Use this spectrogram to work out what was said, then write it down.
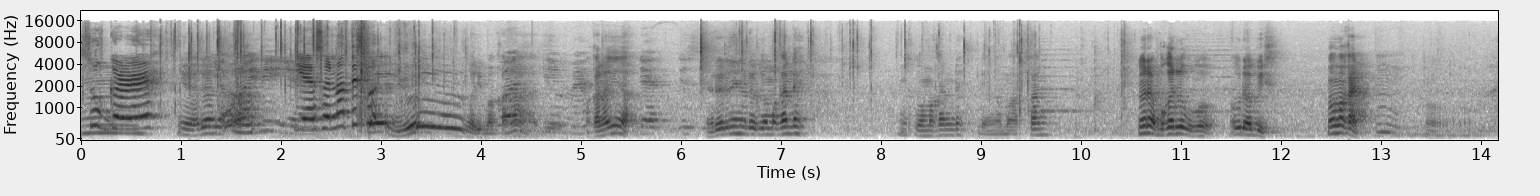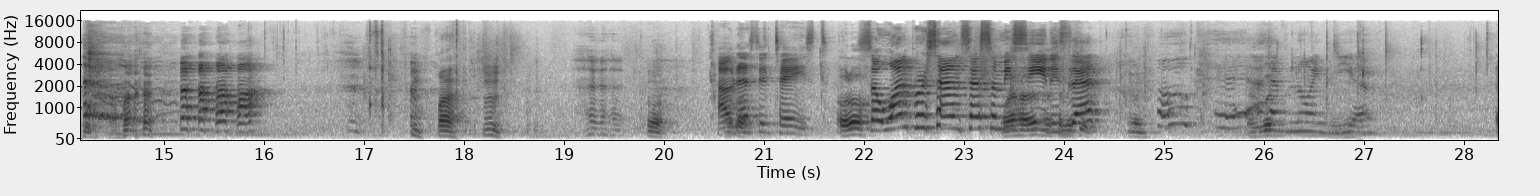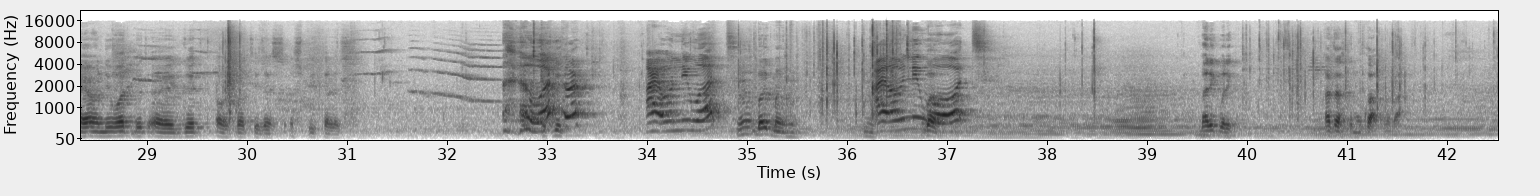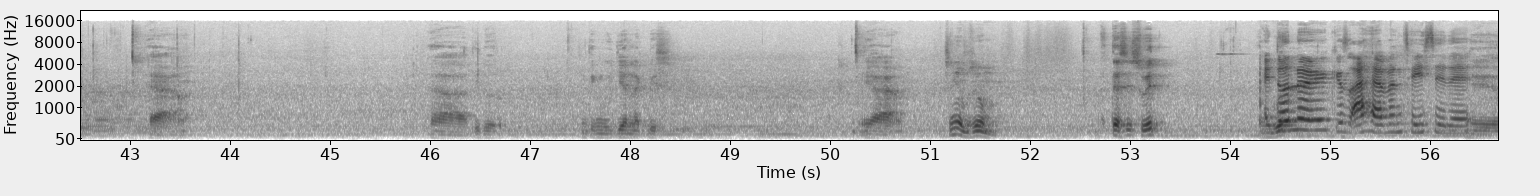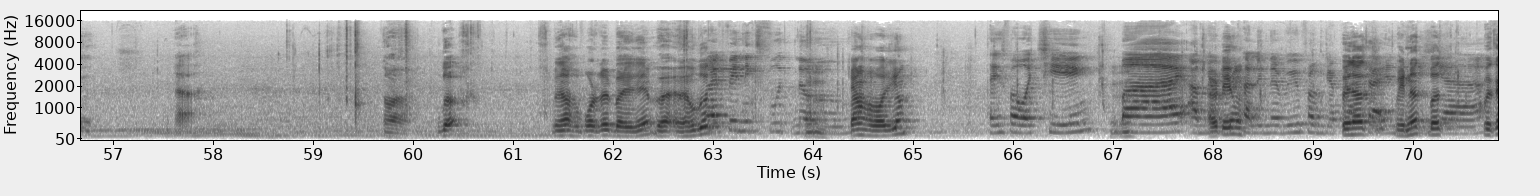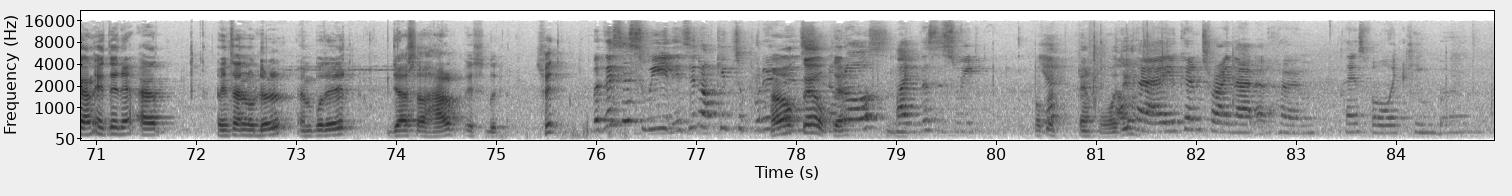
sugar. Ya ada. Ya, ah. kalau ini ya. Yeah, so not this one. Eh, yuh, nggak dimakan meant Makan lagi nggak? Yaudah nih, udah gue makan deh. Ini gue makan deh. Dia nggak makan. Nggak, buka dulu. Oh, udah habis. Mau makan? Hmm. Oh. hmm, ah, hmm. Oh. How does it taste? So one percent sesame Wah, seed is that? seed. Hmm. Okay, I Good. have no idea. I only what but I get out hospitals. hospitals. what? I only what? Hmm, balik balik. I only what? Balik balik. Atas ke muka, muka. Penting hujan like this. Ya. Senyum, senyum. Taste is sweet. I Good. don't know because I haven't tasted it. Iya. Ya. Ah, good. We are supported by them. uh, Good. By Phoenix Food, no. Hmm. Thanks for watching. Thanks for watching. Bye. I'm American Culinary from Jakarta, Peanut, peanut, but Indonesia. we can eat it at instant noodle and put it just a half is good. Sweet. Put oh, it Okay, in okay. noodles? Like this is sweet. Okay, Yeah. thanks for watching. Okay, you can try that at home. Thanks for watching. Bye.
